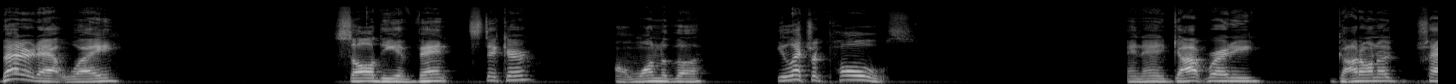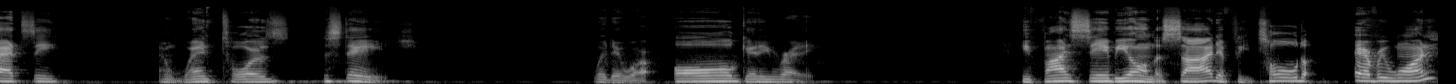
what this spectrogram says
Better that way. Saw the event sticker on one of the electric poles. And then got ready, got on a taxi, and went towards the stage where they were all getting ready. He finds Sabia on the side. If he told everyone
